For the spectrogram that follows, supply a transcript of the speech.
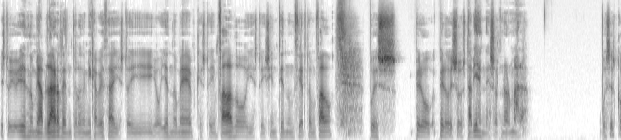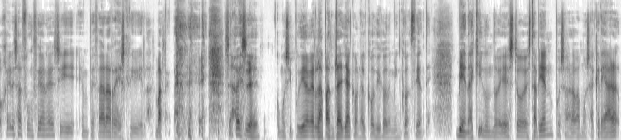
estoy oyéndome hablar dentro de mi cabeza y estoy oyéndome que estoy enfadado y estoy sintiendo un cierto enfado, pues, pero, pero eso está bien, eso es normal. Pues escoger esas funciones y empezar a reescribirlas, ¿vale? ¿Sabes? Como si pudiera ver la pantalla con el código de mi inconsciente. Bien, aquí donde esto está bien, pues ahora vamos a crear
